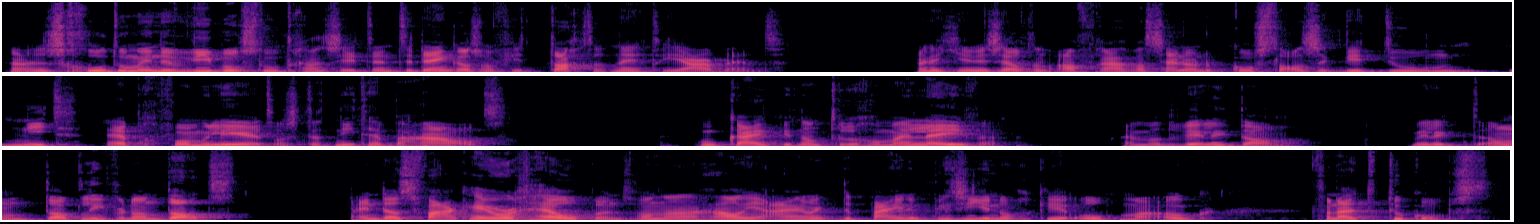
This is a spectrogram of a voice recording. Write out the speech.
Nou, het is goed om in de wiebelstoel te gaan zitten en te denken alsof je 80, 90 jaar bent. En dat je jezelf dan afvraagt, wat zijn nou de kosten als ik dit doel niet heb geformuleerd, als ik dat niet heb behaald? Hoe kijk ik dan terug op mijn leven? En wat wil ik dan? Wil ik dan dat liever dan dat? En dat is vaak heel erg helpend, want dan haal je eigenlijk de pijn en plezier nog een keer op, maar ook vanuit de toekomst.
